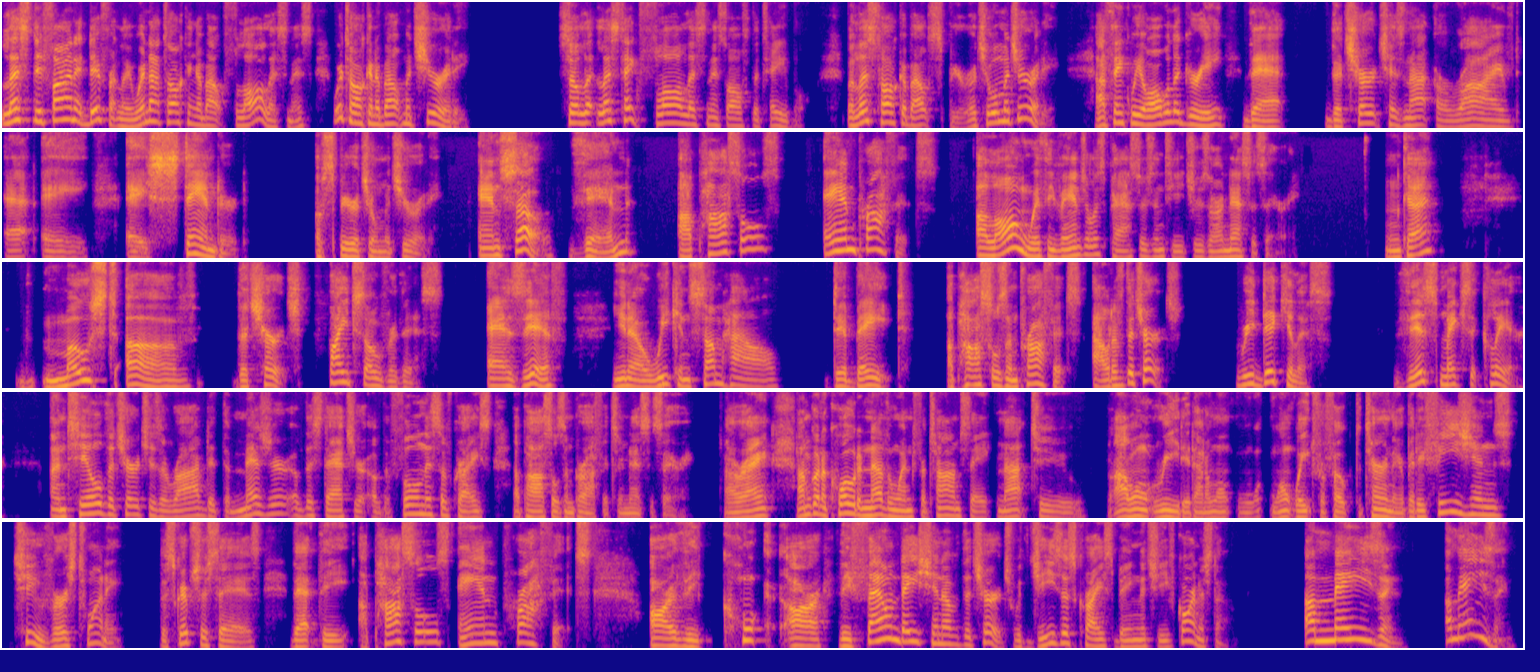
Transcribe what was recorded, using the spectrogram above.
Let's define it differently. We're not talking about flawlessness. We're talking about maturity. So let, let's take flawlessness off the table, but let's talk about spiritual maturity. I think we all will agree that the church has not arrived at a a standard of spiritual maturity. And so then apostles and prophets, along with evangelists, pastors, and teachers, are necessary. Okay? Most of the church fights over this as if, you know, we can somehow debate apostles and prophets out of the church. Ridiculous. This makes it clear until the church has arrived at the measure of the stature of the fullness of Christ, apostles and prophets are necessary. All right. I'm going to quote another one for Tom's sake, not to, I won't read it. I don't won't, won't wait for folk to turn there, but Ephesians 2, verse 20, the scripture says that the apostles and prophets are the are the foundation of the church with Jesus Christ being the chief cornerstone. Amazing. Amazing.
